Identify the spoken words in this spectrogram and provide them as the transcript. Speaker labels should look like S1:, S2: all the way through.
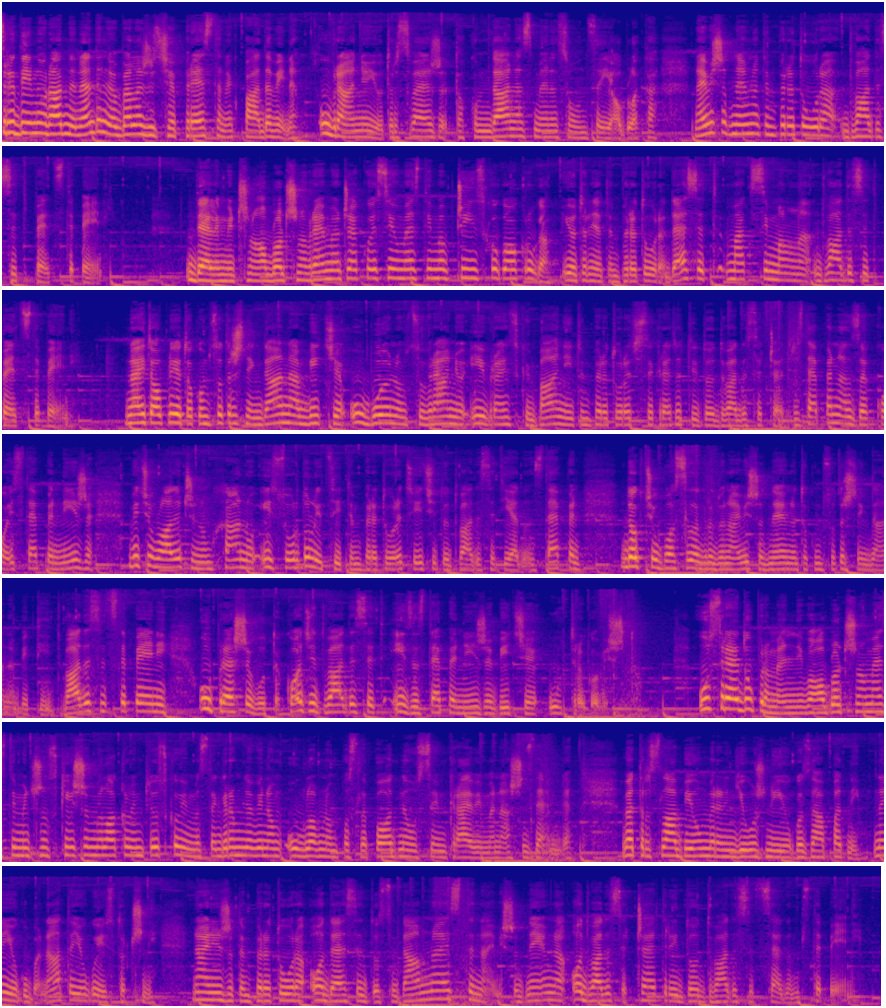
S1: Sredinu radne nedelje obeležit će prestanak padavine. U Vranju jutro sveže, tokom dana smena sunca i oblaka. Najviša dnevna temperatura 25 stepeni. Delimično oblačno vreme očekuje se i u mestima Pčinskog okruga. Jutarnja temperatura 10, maksimalna 25 stepeni. Najtoplije tokom sutrašnjeg dana bit će u Bujanovcu, Vranju i Vranjskoj banji i temperatura će se kretati do 24 stepena, za koji stepen niže bit će u Vladičinom Hanu i Surdulici i temperatura će ići do 21 stepen, dok će u Bosilagradu najviša dnevna tokom sutrašnjeg dana biti 20 stepeni, u Preševu također 20 i za stepen niže bit će u Trgovištu. U sredu promenljivo oblačno, mestimično s kišom i lokalnim pljuskovima sa grmljavinom, uglavnom posle podne u svim krajevima naše zemlje. Vetar slab i umeren južni i jugozapadni, na jugu Banata jugoistočni. Najniža temperatura od 10 do 17, najviša dnevna od 24 do 27 stepeni.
